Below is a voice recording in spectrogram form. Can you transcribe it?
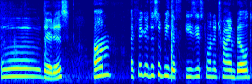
Uh, there it is. Um, I figured this would be the easiest one to try and build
